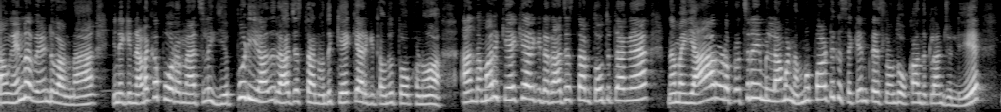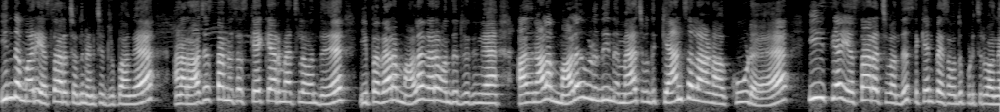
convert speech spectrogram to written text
அவங்க என்ன வேண்டுவாங்கன்னா இன்னைக்கு நடக்க போற மேட்ச்ல எப்படியாவது ராஜஸ்தான் வந்து கேகேஆர் கிட்ட வந்து தோக்கணும். அந்த மாதிரி கேகேஆர் கிட்ட ராஜஸ்தான் தோத்துட்டாங்க. நம்ம யாரோட பிரச்சனையும் இல்லாம நம்ம பாட்டுக்கு செகண்ட் பிளேஸ்ல வந்து உட்காந்துக்கலாம்னு சொல்லி இந்த மாதிரி எஸ்ஆர்எச் வந்து நினைச்சிட்டு இருப்பாங்க. ஆனா ராஜஸ்தான் வர்சஸ் கேகேஆர் மேட்ச்ல வந்து இப்ப வேற மழை வேற வந்துட்டு இருக்குங்க. அதனால மழை விழுந்து இந்த மேட்ச் வந்து கேன்சல் ஆனா கூட ஈஸியா எஸ்ஆர்எச் வந்து செகண்ட் பிளேஸை வந்து பிடிச்சிருவாங்க.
